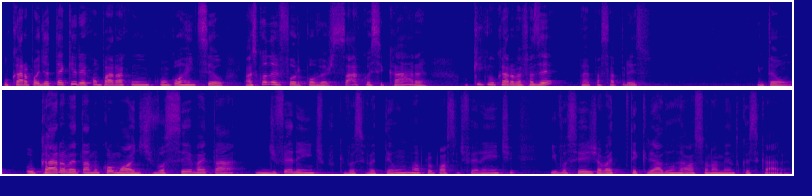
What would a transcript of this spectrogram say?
O cara pode até querer comparar com um concorrente seu, mas quando ele for conversar com esse cara, o que, que o cara vai fazer? Vai passar preço. Então, o cara vai estar no commodity, você vai estar diferente, porque você vai ter uma proposta diferente e você já vai ter criado um relacionamento com esse cara.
